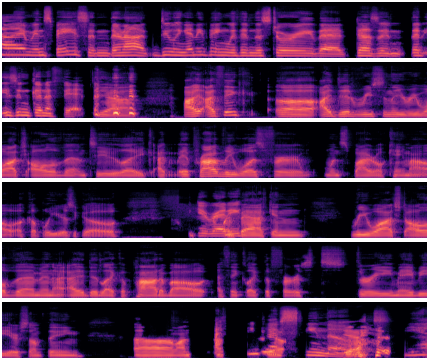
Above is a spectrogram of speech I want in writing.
time in space, and they're not doing anything within the story that doesn't that isn't gonna fit. yeah i i think uh i did recently rewatch all of them too like I, it probably was for when spiral came out a couple years ago Get ready. went back and rewatched all of them and I, I did like a pod about i think like the first three maybe or something um on, I think Yeah. I've seen those. Yeah. Yeah.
